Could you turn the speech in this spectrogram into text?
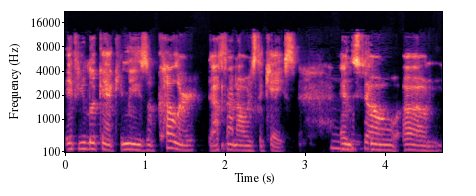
if you look at communities of color, that's not always the case. Mm-hmm. And so, um,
